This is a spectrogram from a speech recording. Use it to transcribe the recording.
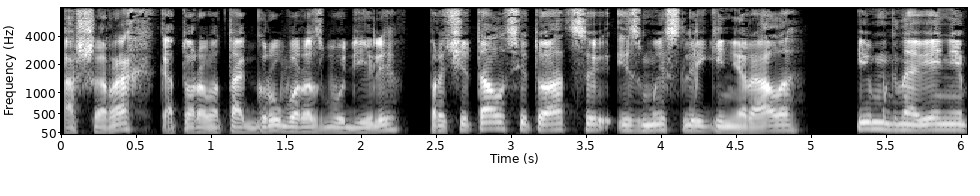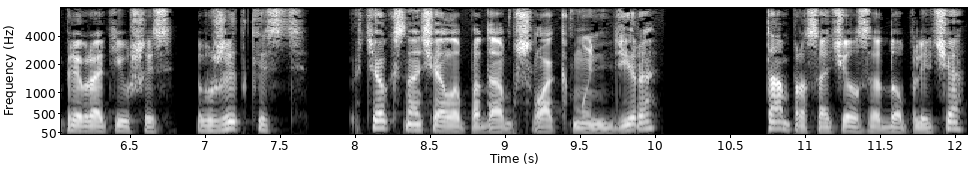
А Ширах, которого так грубо разбудили, прочитал ситуацию из мыслей генерала и, мгновение превратившись в жидкость, втек сначала под обшлаг мундира, там просочился до плеча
